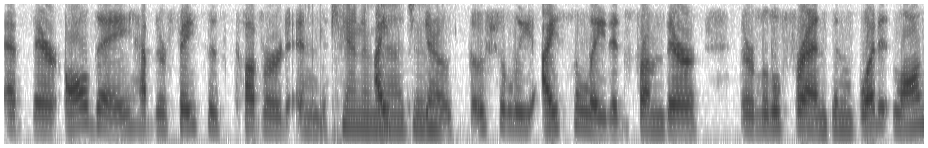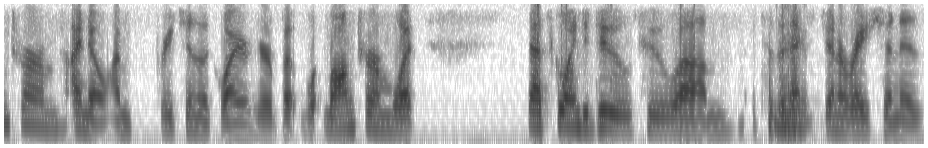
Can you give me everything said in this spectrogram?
at their all day, have their faces covered, and I can't imagine. you know, socially isolated from their their little friends, and what it long term? I know I'm preaching to the choir here, but long term what that's going to do to um, to the Right. next generation is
